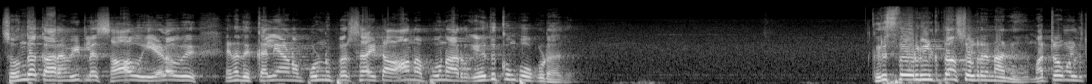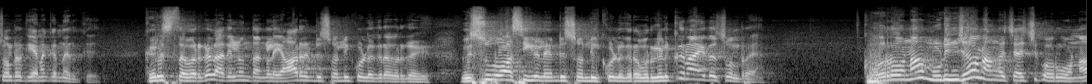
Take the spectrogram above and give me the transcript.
சொந்தக்காரன் வீட்டில் சாவு இளவு எனது கல்யாணம் பொண்ணு பெருசாகிட்டா ஆன பூனார் எதுக்கும் போகக்கூடாது. கிறிஸ்தவர்களுக்கு தான் சொல்கிறேன் நான். மற்றவங்களுக்கு சொல்கிறதுக்கு எனக்கு என்ன இருக்குது கிறிஸ்தவர்கள் அதிலும் தங்களை யார் என்று சொல்லிக் கொள்ளுகிறவர்கள்? விசுவாசிகள் என்று சொல்லிக் கொள்ளுகிறவர்களுக்கு நான் இதை சொல்கிறேன் கொரோனா முடிஞ்சால் நாங்கள் சர்ச்சுக்கு வருவோம்னா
